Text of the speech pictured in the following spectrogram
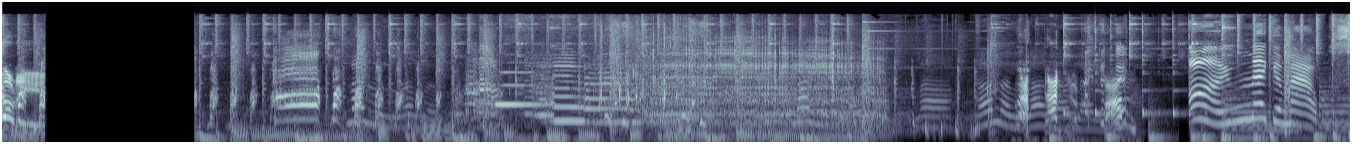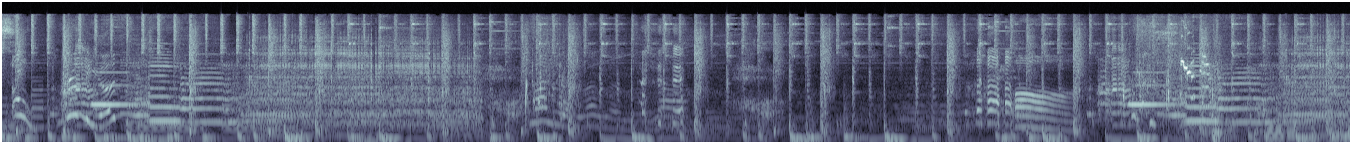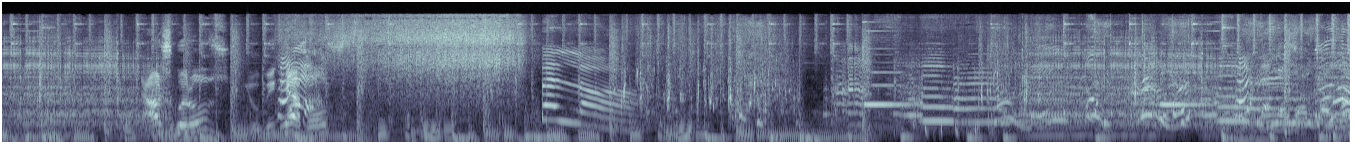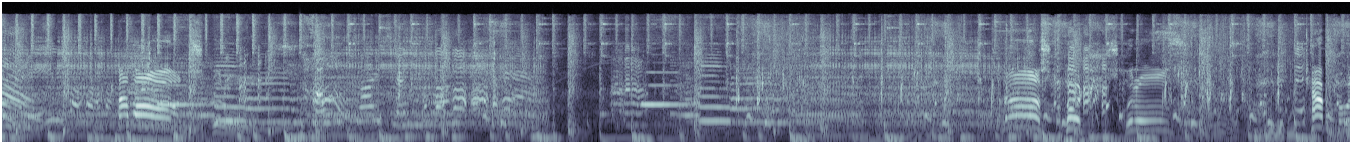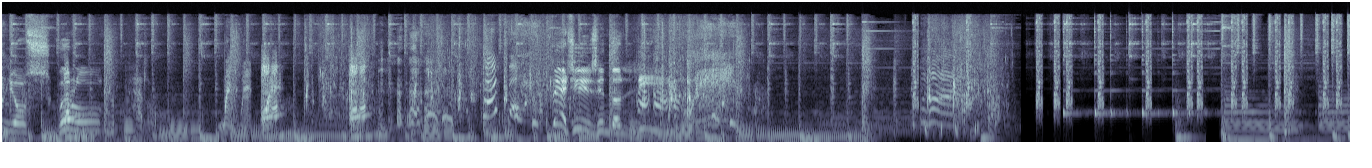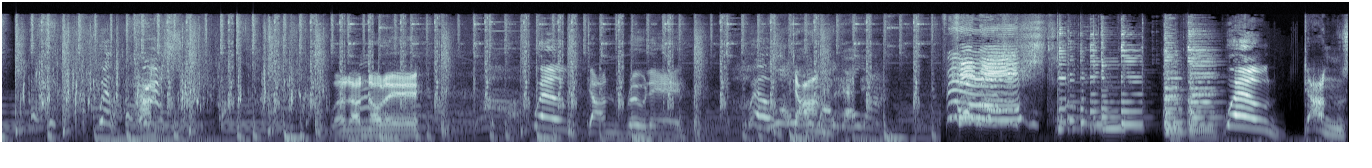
Well, that looks fun. I'm Mega Mouse. Oh, brilliant. Now, squirrels, be careful. Bella. Come on, squirrels. Last push, squirrels. Tap on your squirrel to paddle. Betty's in the lead. Well done. Well done, Norrie. Well done, Roly. Well done, Addy. Finished! Well done,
